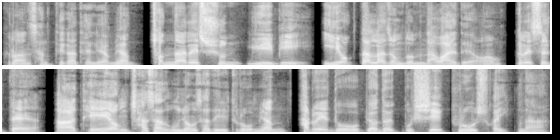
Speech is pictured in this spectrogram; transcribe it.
그러한 상태가 되려면 첫날의 순 유입이 2억 달러 정도는 나와야 돼요. 그랬을 때, 아, 대형 자산 운용사들이 들어오면 하루에도 몇억 불씩 들어올 수가 있구나.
